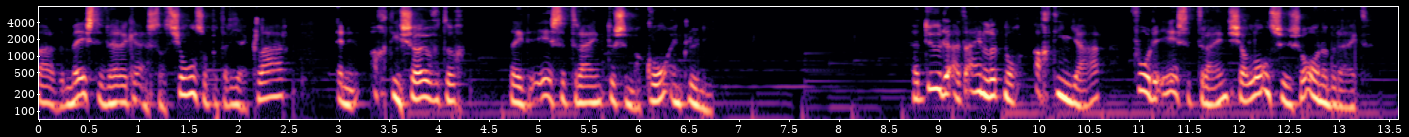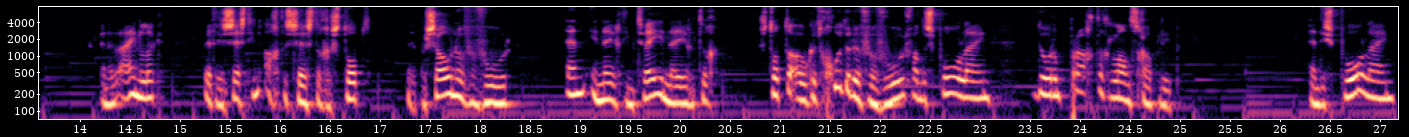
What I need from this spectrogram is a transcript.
waren de meeste werken en stations op het traject klaar en in 1870 reed de eerste trein tussen Mâcon en Cluny. Het duurde uiteindelijk nog 18 jaar voor de eerste trein Chalon-sur-Saône bereikte. En uiteindelijk werd in 1668 gestopt met personenvervoer en in 1992 stopte ook het goederenvervoer van de spoorlijn die door een prachtig landschap liep. En die spoorlijn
